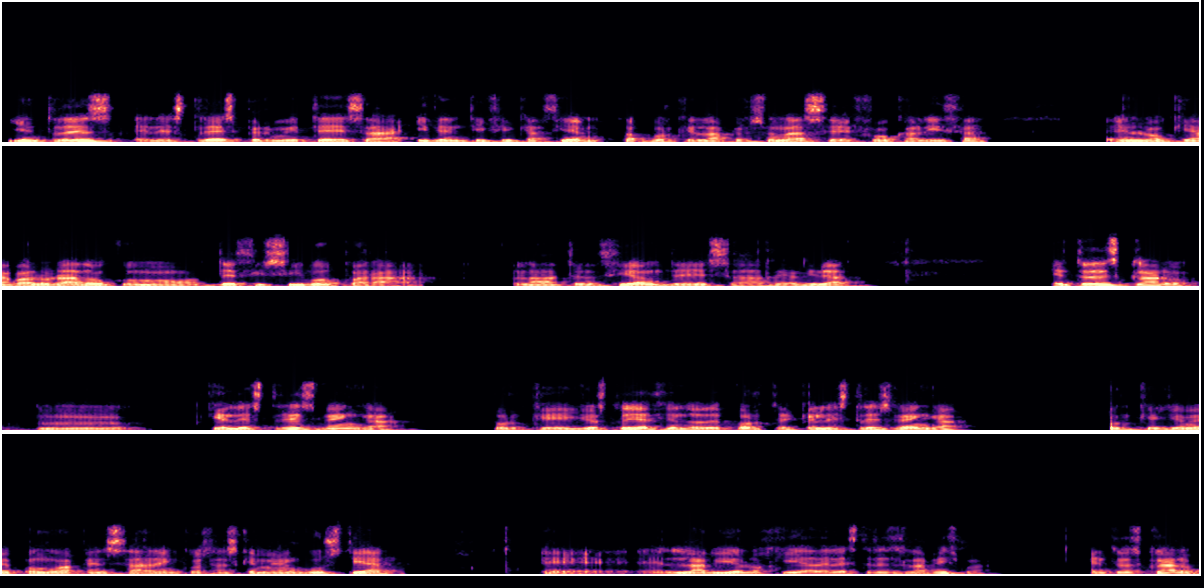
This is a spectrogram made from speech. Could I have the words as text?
Y entonces el estrés permite esa identificación, ¿no? porque la persona se focaliza en lo que ha valorado como decisivo para la atención de esa realidad. Entonces, claro, mm, que el estrés venga porque yo estoy haciendo deporte, que el estrés venga porque yo me pongo a pensar en cosas que me angustian, eh, la biología del estrés es la misma. Entonces, claro,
